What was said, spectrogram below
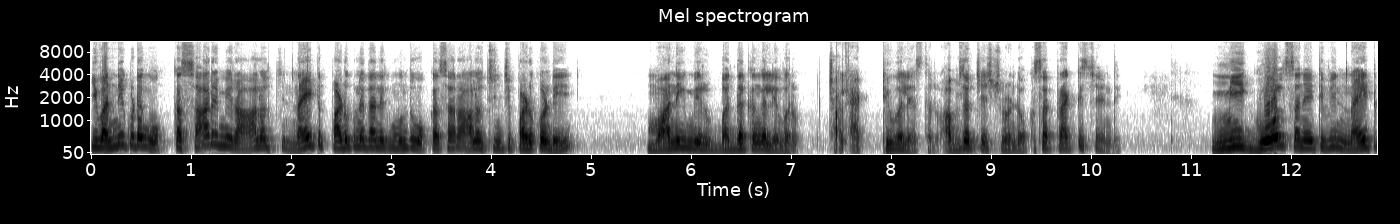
ఇవన్నీ కూడా ఒక్కసారి మీరు ఆలోచి నైట్ పడుకునే దానికి ముందు ఒక్కసారి ఆలోచించి పడుకోండి. మార్నింగ్ మీరు బద్ధకంగా లేవరు. చాలా యాక్టివ్గా లేస్తారు. అబ్జర్వ్ చేసి చూడండి. ఒకసారి ప్రాక్టీస్ చేయండి. మీ గోల్స్ అనేటివి నైట్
